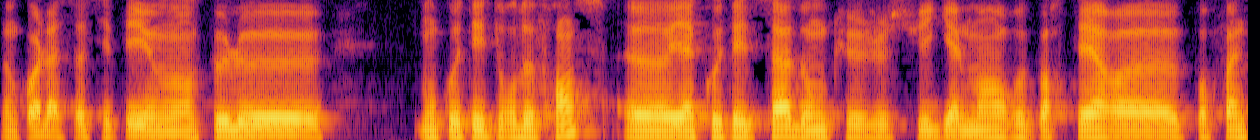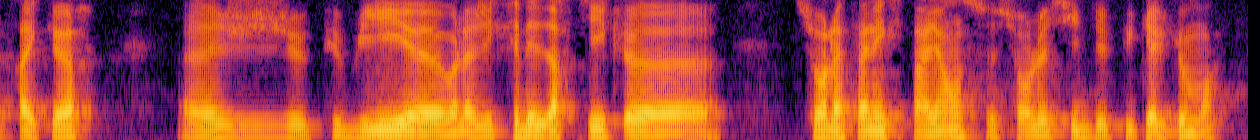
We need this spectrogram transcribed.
Donc voilà, ça c'était un peu le mon côté Tour de France. et à côté de ça, donc, je suis également reporter pour Fan Striker euh, je publie, euh, voilà, j'écris des articles euh, sur la fan expérience sur le site depuis quelques mois.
